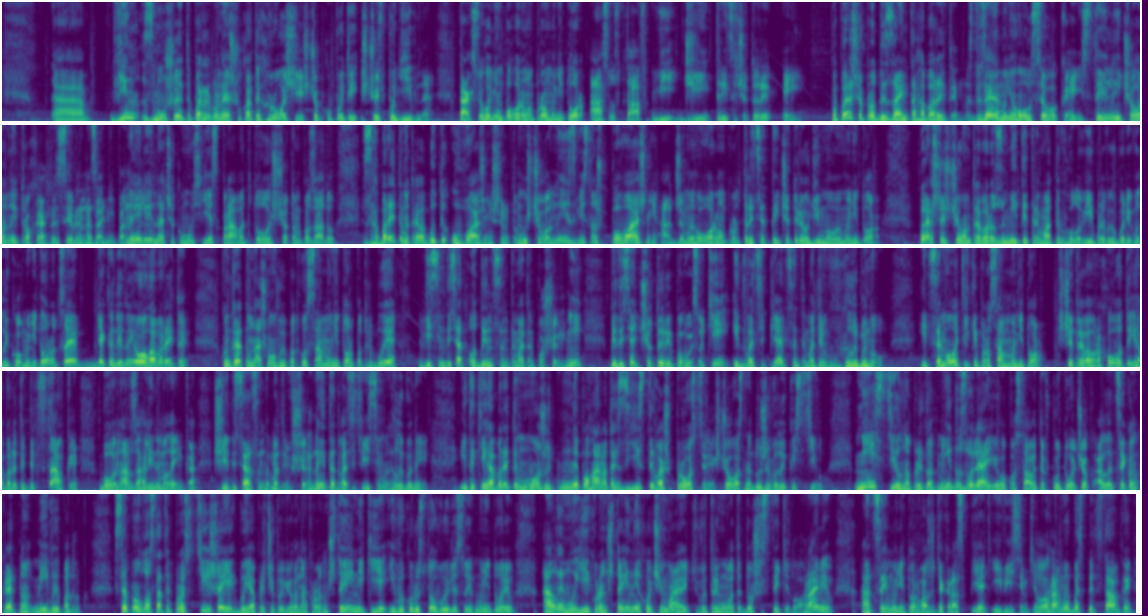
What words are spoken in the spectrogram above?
Він змушує тепер мене шукати гроші, щоб купити щось подібне. Так, сьогодні ми поговоримо про монітор Asus TUF VG34A. По-перше, про дизайн та габарити. З дизайном у нього усе окей, стильний, чорний, трохи агресивний на задній панелі, наче комусь є справа до того, що там позаду. З габаритами треба бути уважнішим, тому що вони, звісно ж, поважні, адже ми говоримо про 34-дюймовий монітор. Перше, що вам треба розуміти і тримати в голові при виборі великого монітору, це як не дивно його габарити. Конкретно в нашому випадку сам монітор потребує 81 см по ширині, 54 по висоті і 25 см в глибину. І це мова тільки про сам монітор. Ще треба враховувати і габарити підставки, бо вона взагалі не маленька 60 см ширини та 28 глибини. І такі габарити можуть непогано так з'їсти ваш простір, якщо у вас не дуже великий стіл. Мій стіл, наприклад, мені дозволяє його поставити в куточок, але це конкретно мій випадок. Все б могло стати простіше, якби я причепив його на кронштейн, який я і використовую для своїх моніторів. Але мої кронштейни, хоч і мають витримувати до 6 кг, а цей монітор важить якраз 5,8 кг без підставки.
